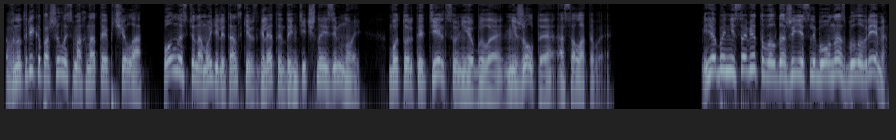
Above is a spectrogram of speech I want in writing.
Внутри копошилась мохнатая пчела, полностью, на мой дилетантский взгляд, идентичная земной. Вот только тельце у нее было не желтое, а салатовое. Я бы не советовал, даже если бы у нас было время,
